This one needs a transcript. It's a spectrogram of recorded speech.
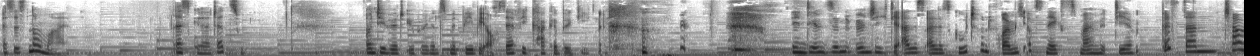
Es ist normal. Es gehört dazu. Und die wird übrigens mit Baby auch sehr viel Kacke begegnen. In dem Sinne wünsche ich dir alles, alles Gute und freue mich aufs nächste Mal mit dir. Bis dann. Ciao.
